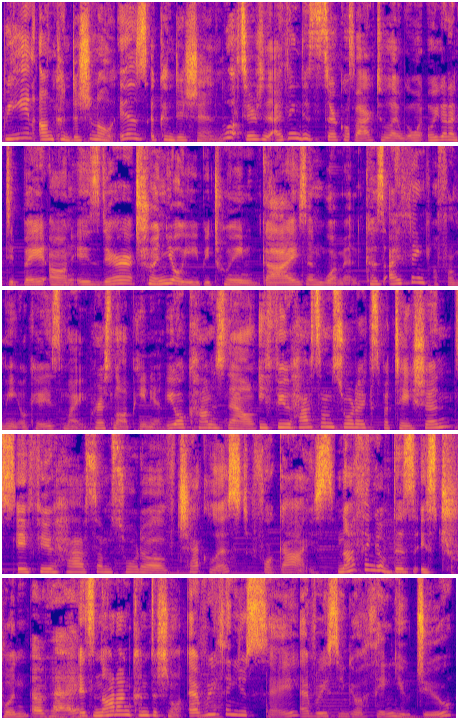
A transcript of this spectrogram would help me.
Being unconditional is a condition. What? Seriously, I think this circles back to like when we're gonna debate on is there 纯友谊 between guys and women? Because I think for me, okay, it's my personal opinion. It all comes down if you have some sort of expectations, if you have some sort of checklist for guys. Nothing of this is 纯. Okay. It's not unconditional. Everything you say, every single thing you do,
